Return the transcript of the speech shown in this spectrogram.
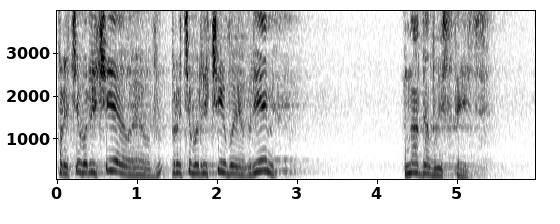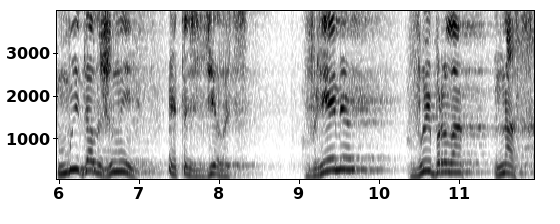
противоречивое, противоречивое время надо выстоять. Мы должны это сделать. Время выбрало нас.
